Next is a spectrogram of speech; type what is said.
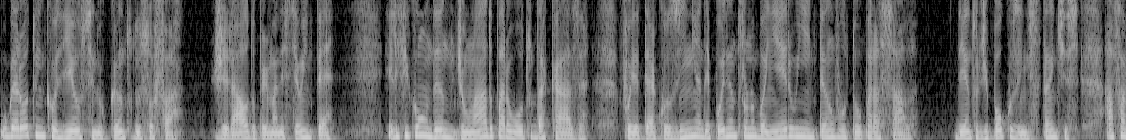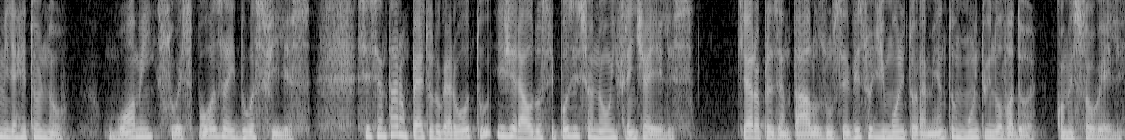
O garoto encolheu-se no canto do sofá. Geraldo permaneceu em pé ele ficou andando de um lado para o outro da casa, foi até a cozinha, depois entrou no banheiro e então voltou para a sala. Dentro de poucos instantes, a família retornou. O homem, sua esposa e duas filhas. Se sentaram perto do garoto e Geraldo se posicionou em frente a eles. Quero apresentá-los um serviço de monitoramento muito inovador, começou ele.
